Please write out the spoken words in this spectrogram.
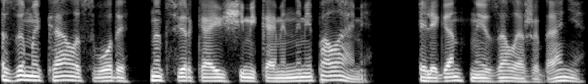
замыкало своды над сверкающими каменными полами. Элегантные залы ожидания,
